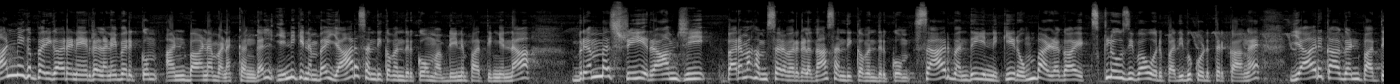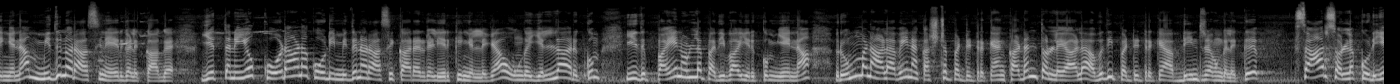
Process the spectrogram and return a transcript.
ஆன்மீக பரிகார நேர்கள் அனைவருக்கும் அன்பான வணக்கங்கள். இன்னைக்கு நம்ம யாரை சந்திக்க வந்திருக்கோம் அப்படின்னு பார்த்தீங்கன்னா பிரம்மஸ்ரீ ராம்ஜி பரமஹம்சர் அவர்களை தான் சந்திக்க வந்திருக்கோம். சார் வந்து இன்னைக்கு ரொம்ப அழகா எக்ஸ்க்ளூசிவா ஒரு பதிவு கொடுத்துருக்காங்க. யாருக்காகன்னு பார்த்தீங்கன்னா மிதுன ராசி நேர்களுக்காக எத்தனையோ கோடான கோடி மிதுன ராசிக்காரர்கள் இருக்கீங்க இல்லையா? உங்க எல்லாருக்கும் இது பயனுள்ள பதிவா இருக்கும். ஏன்னா ரொம்ப நாளாவே நான் கஷ்டப்பட்டுட்டு இருக்கேன் கடன் தொல்லையால் அவதிப்பட்டுட்டு இருக்கேன் அப்படின்றவங்களுக்கு சார் சொல்லக்கூடிய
